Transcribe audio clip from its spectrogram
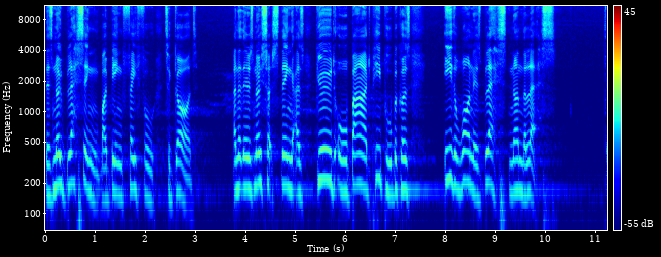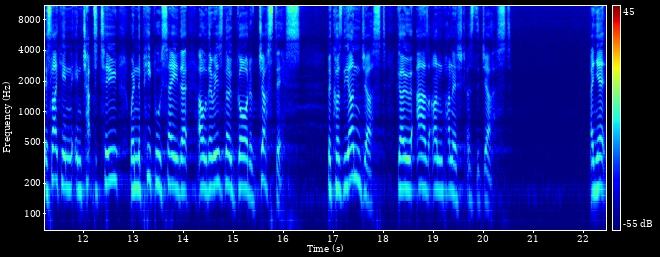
there's no blessing by being faithful to God, and that there is no such thing as good or bad people because either one is blessed nonetheless. It's like in, in chapter 2 when the people say that, oh, there is no God of justice because the unjust go as unpunished as the just. And yet,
